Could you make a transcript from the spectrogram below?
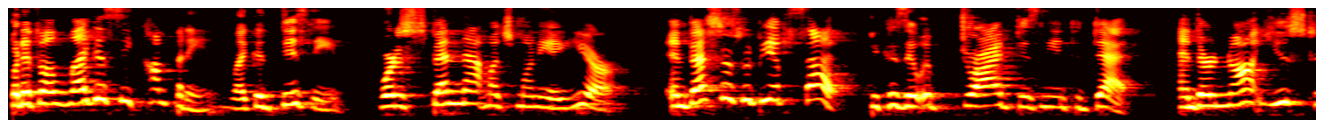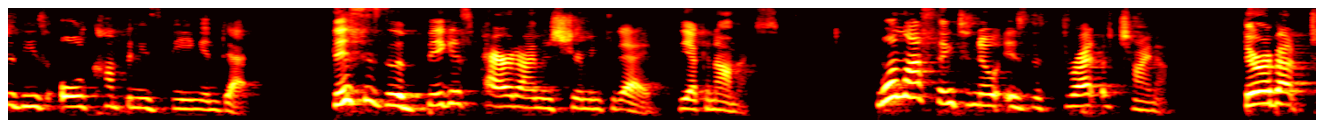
But if a legacy company like a Disney were to spend that much money a year, investors would be upset because it would drive Disney into debt. And they're not used to these old companies being in debt. This is the biggest paradigm in streaming today, the economics. One last thing to note is the threat of China. There are about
